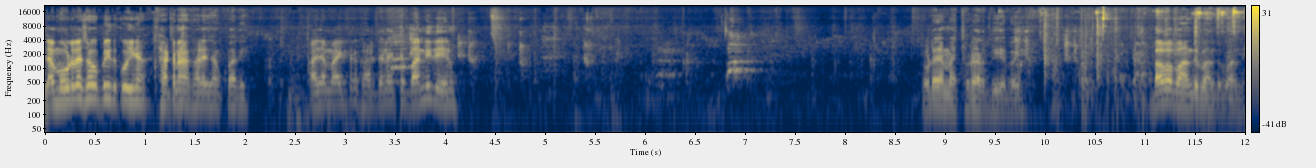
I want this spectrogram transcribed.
ਲੈ ਮੋੜ ਦੇ ਸੁਖਪ੍ਰੀਤ ਕੋਈ ਨਾ, ਸੱਟ ਨਾ ਖਾਲੇ ਸੌਕਾ ਦੀ ਆ ਜਾ, ਮੈਂ ਇੱਧਰ ਖੜ ਜਾਣਾ, ਇੱਥੇ ਬੰਨ ਹੀ ਦੇ ਇਹਨੂੰ। ਥੋੜਾ ਜਿਹਾ ਮੈਥੋਂ ਡਰਦੀ ਹੈ ਬਾਈ। ਬਾਬਾ, ਬੰਦ ਬੰਦ ਬੰਦ।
